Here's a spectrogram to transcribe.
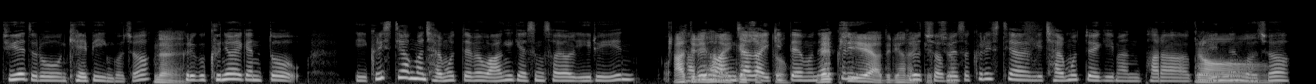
뒤에 들어온 계비인 거죠. 네. 그리고 그녀에게는 또 이 크리스티안만 잘못되면 왕위 계승 서열 1위인 아들이 다른 왕자가 있기 때문에 네피의 크리... 아들이 하나 그렇죠. 있겠죠. 그래서 크리스티안이 잘못되기만 바라고 어. 있는 거죠.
